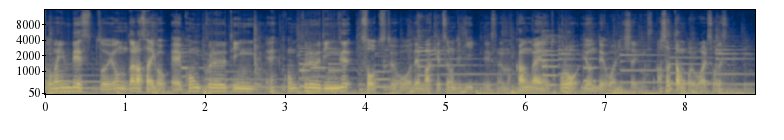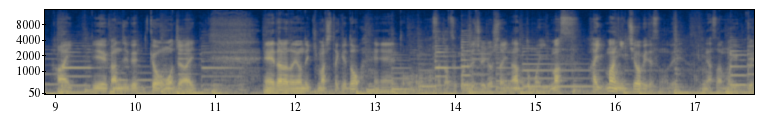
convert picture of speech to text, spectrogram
domain-based と読んだら最後、えー、 concluding、え concluding thoughts という方で、まあ、結論的ですね、まあ、考えのところを読んで終わりにしたいと思います。明日多分これ終わりそうですね。はい、っていう感じで、今日もじゃあ、えー、だらだら読んできましたけど、えーと、朝活これで終了したいなと思います。はい、まあ日曜日ですので、皆さんもゆっくり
